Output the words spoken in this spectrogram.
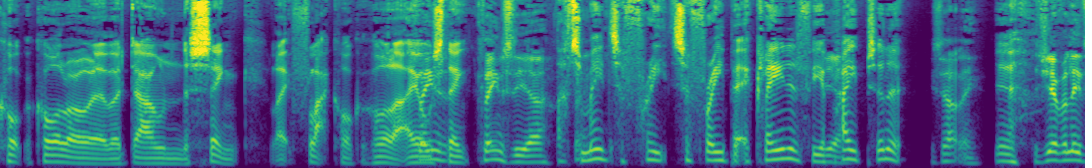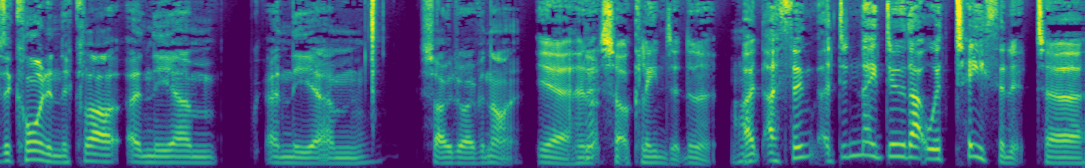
Coca Cola or whatever down the sink, like flat Coca Cola. I always think cleans the. Uh, that's what I mean. It's a free, it's a free bit of cleaning for your Yeah. pipes, isn't it? exactly. Yeah. Did you ever leave the coin in the cla- in the um in the um soda overnight? Yeah, and it sort of cleans it, doesn't it? Uh-huh. I, I think didn't they do that with teeth and it uh,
